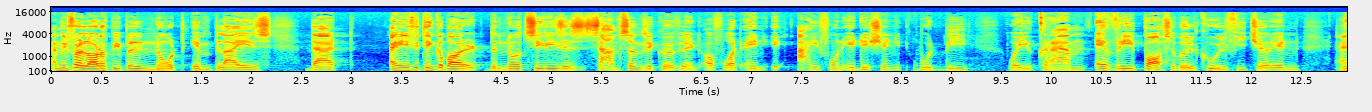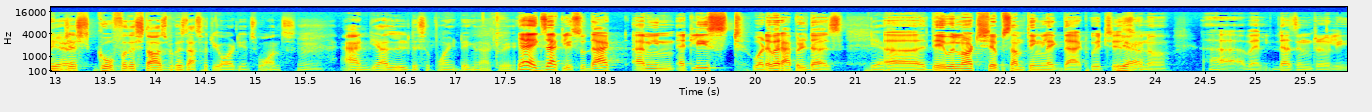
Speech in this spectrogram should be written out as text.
I mean, for a lot of people, Note implies that. I mean, if you think about it, the Note series is Samsung's equivalent of what an iPhone edition would be, where you cram every possible cool feature in and Yeah. just go for the stars because that's what your audience wants. Hmm. And yeah, a little disappointing that way. yeah exactly so that i mean at least whatever apple does Yeah. uh, they will not ship something like that which is Yeah. you know uh, well doesn't really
